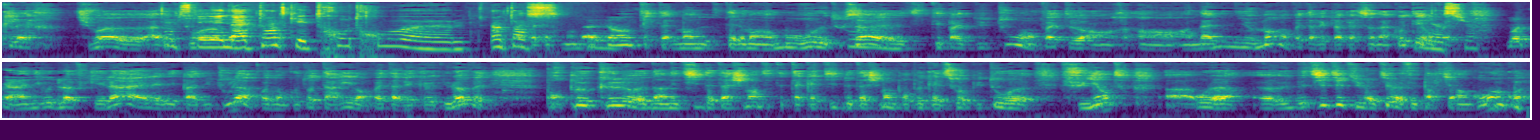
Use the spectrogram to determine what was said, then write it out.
clair tu vois, euh, avec Parce qu'il y a une attente qui est trop, trop euh, intense. Tellement d'attente, tellement, tellement amoureux et tout ça, euh, t'es pas du tout, en fait, en, alignement, en fait, avec la personne à côté. Bien en fait. sûr. Toi, t'as un niveau de love qui est là, elle, elle est pas du tout là, quoi. Donc, toi, t'arrives, en fait, avec du love, pour peu que dans les types d'attachement, t'as quatre types d'attachement, pour peu qu'elle soit plutôt fuyante, oh là là, tu, tu, tu, tu l'as fait partir en courant, quoi.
